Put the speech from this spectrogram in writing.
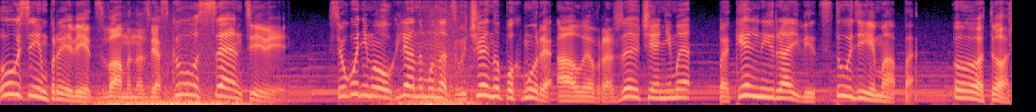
Усім привіт! З вами на зв'язку Сен ТВ. Сьогодні ми оглянемо надзвичайно похмуре, але вражаюче аніме Пекельний рай від студії Мапа. Отож,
